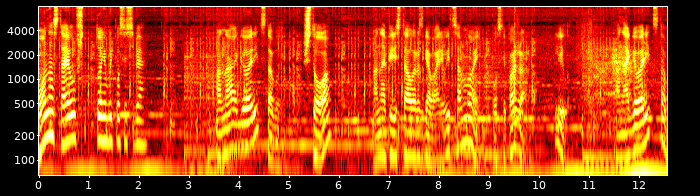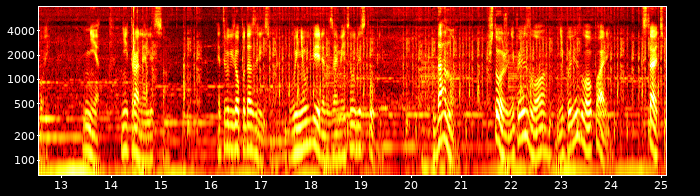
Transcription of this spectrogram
Он оставил что-нибудь после себя? Она говорит с тобой? Что? Она перестала разговаривать со мной после пожара. Лила. Она говорит с тобой? Нет. Нейтральное лицо. Это выглядело подозрительно. Вы не уверены, заметил ли Струпьев. Да ну. Что же, не повезло. Не повезло, парень. Кстати,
